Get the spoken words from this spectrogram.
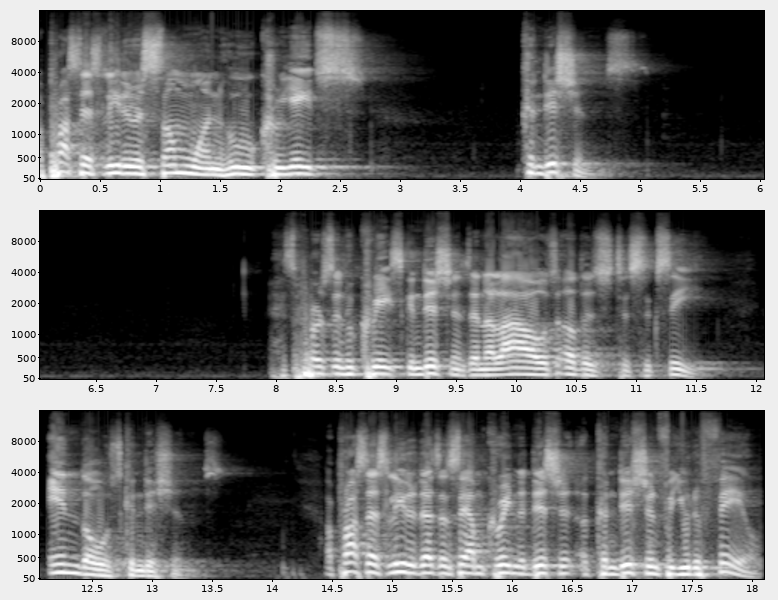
A process leader is someone who creates conditions. It's a person who creates conditions and allows others to succeed in those conditions. A process leader doesn't say, I'm creating a condition for you to fail.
